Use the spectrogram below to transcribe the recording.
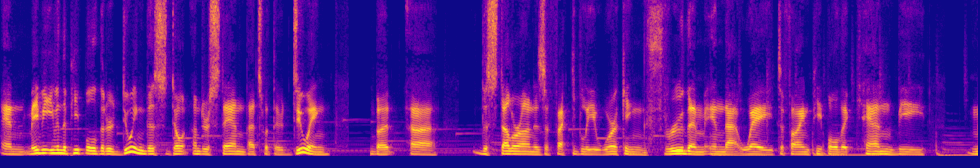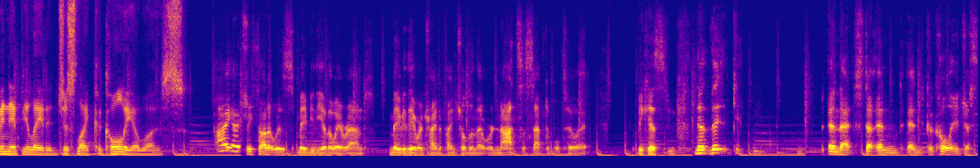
And maybe even the people that are doing this don't understand that's what they're doing, but uh, the Stellaron is effectively working through them in that way to find people that can be manipulated, just like Cocolia was. I actually thought it was maybe the other way around. Maybe they were trying to find children that were not susceptible to it, because no, they, and that st- and and Cocolia just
